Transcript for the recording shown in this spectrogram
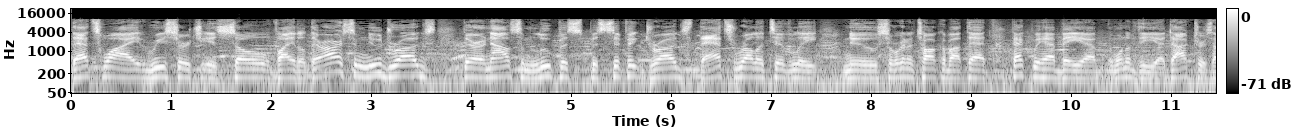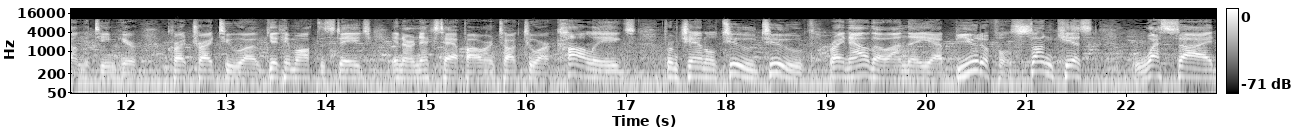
That's why research is so vital. There are some new drugs. There are now some lupus-specific drugs. That's relatively new, so we're going to talk about that. In fact, we have a uh, one of the uh, doctors on the team here. Try, try to uh, get him off the stage in our next half hour and talk to our colleagues from Channel 2 too. Right now, though, on the uh, beautiful, sun-kissed west side,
